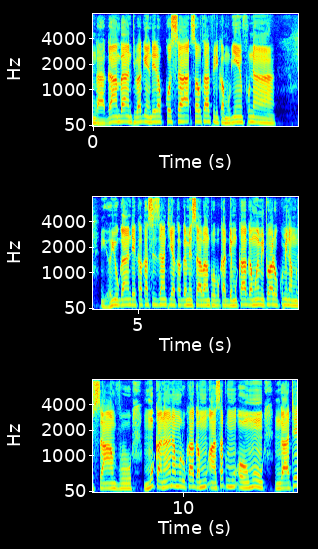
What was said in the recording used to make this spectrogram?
ng'agamba nti bagendera kukosa south africa mu byenfuna yo uganda ekakasizza nti yakagamisa abantu obukadde mukaaga mu emitwalo kumi na musanvu mu kanaana mu lukaaga mu asatu mu omu ng'ate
